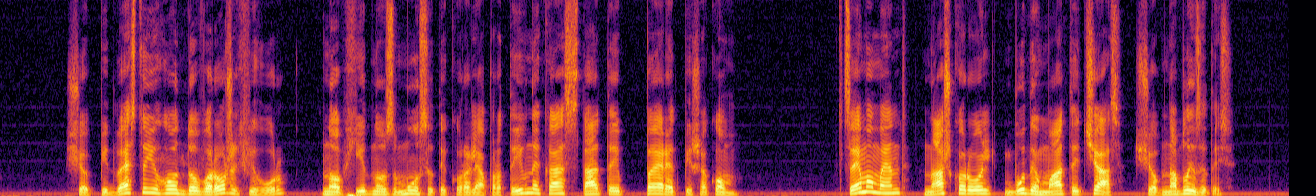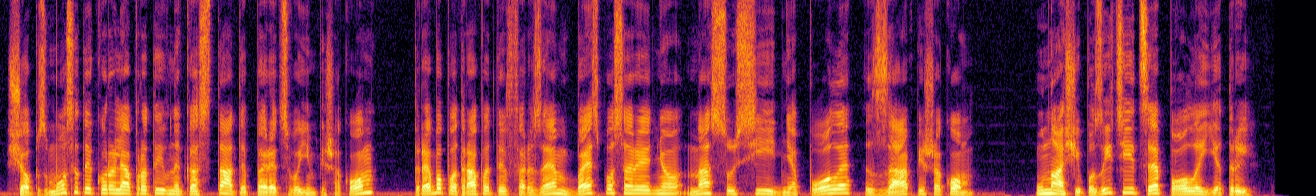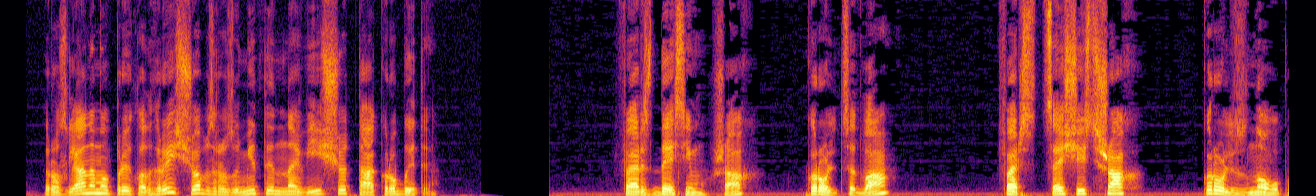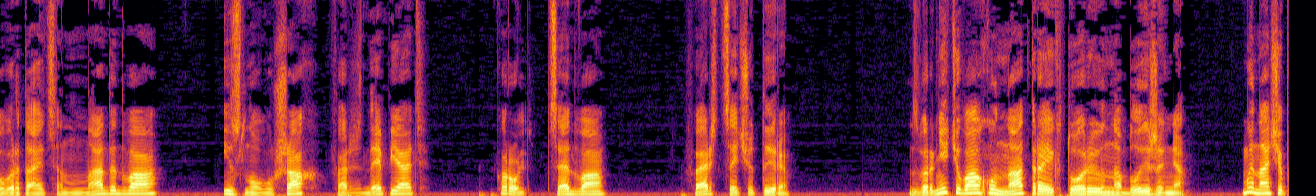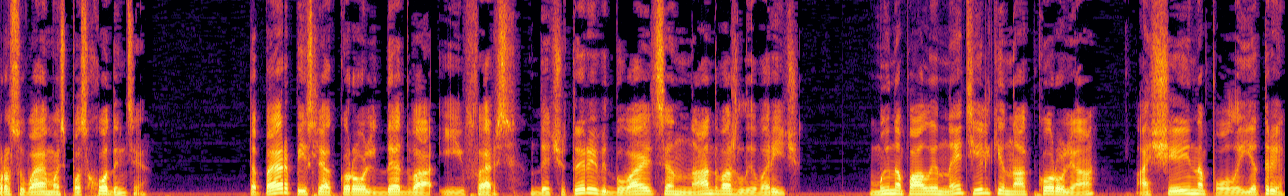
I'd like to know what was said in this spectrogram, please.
Щоб підвести його до ворожих фігур, необхідно змусити короля противника стати перед пішаком. В цей момент наш король буде мати час, щоб наблизитись. Щоб змусити короля противника стати перед своїм пішаком, треба потрапити ферзем безпосередньо на сусіднє поле за пішаком. У нашій позиції це поле Е3. Розглянемо приклад гри, щоб зрозуміти, навіщо так робити. Ферзь d7 шах, король c2, ферзь c6 шах, король знову повертається на d2, і знову шах, ферзь d5, король c2, ферзь c4. Зверніть увагу на траєкторію наближення. Ми наче просуваємось по сходинці. Тепер після король d2 і ферзь d4 відбувається надважлива річ. Ми напали не тільки на короля, а ще й на поле Е3.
